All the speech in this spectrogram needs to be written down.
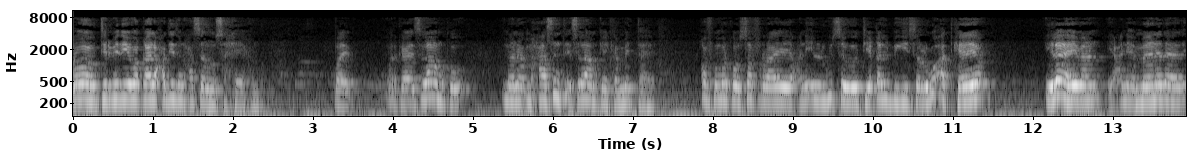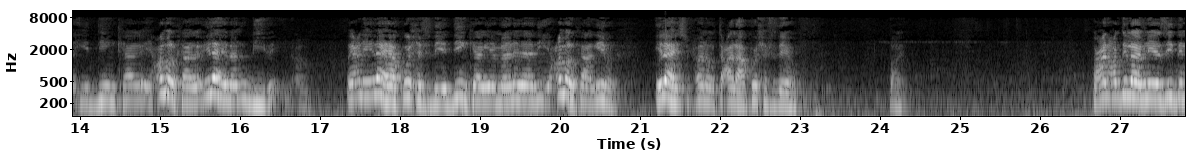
rawaahu tirmidiy wa qaala xadiidun xasanun saxiixun. Ayb marka islaamku mana maxaasinta islaamkay ka mid tahay. Qofku marku safraayo yani in lagu sagootiye qalbigiisa lagu adkeeyo ilaahay baan yani ammaanadaada iyo diinkaaga iyo camalkaaga ilaahay baan u dhiibay. Yani ilaahay ha kuu xifdiyo diinkaaga iyo ammaanadaadii iyo camalkaagiiba ilaahay subxaana watacaala ha kuu xifdiyo. Wacan cabdillahi bni yaziidin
